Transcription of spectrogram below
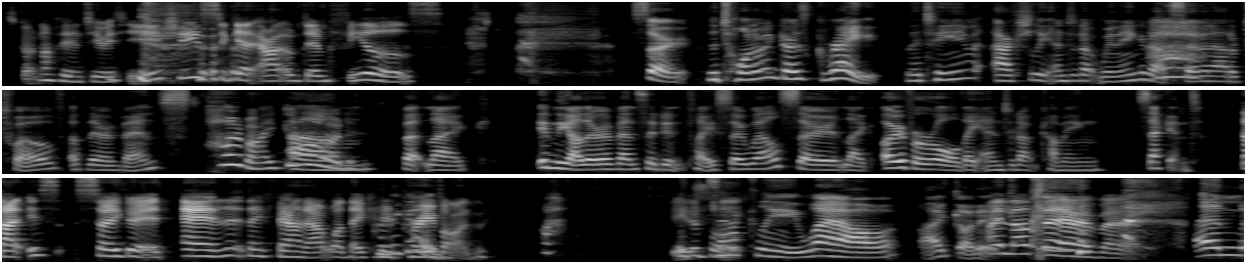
It's got nothing to do with you. She needs to get out of them feels. So the tournament goes great. The team actually ended up winning about seven out of 12 of their events. Oh my god. Um, but like in the other events, they didn't play so well. So, like, overall, they ended up coming second. that is so good. And they found out what they can Pretty improve good. on. Ah, Beautiful. Exactly. Wow. I got it. I love them. and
